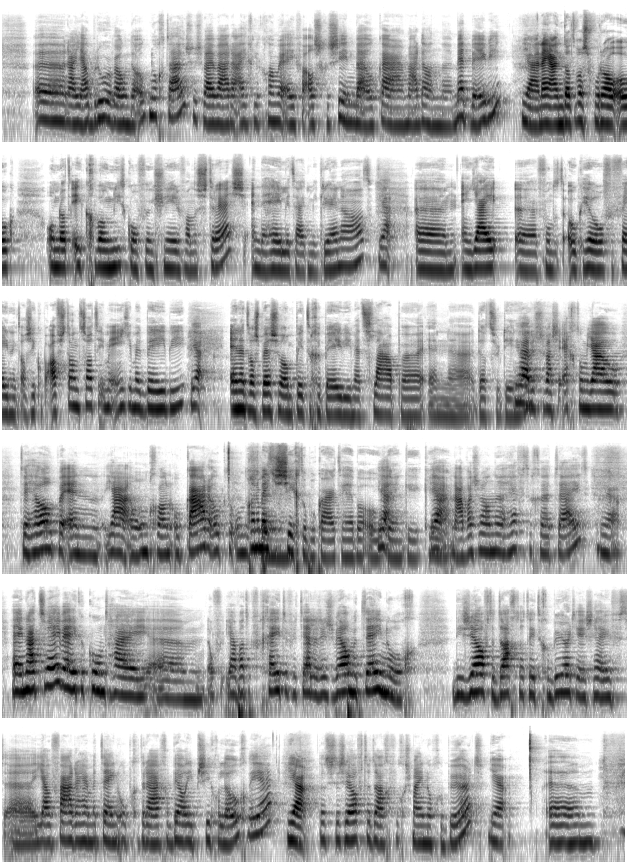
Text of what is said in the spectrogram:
Nou, jouw broer woonde ook nog thuis, dus wij waren eigenlijk gewoon weer even als gezin bij elkaar, maar dan met baby. ja, nou ja, en dat was vooral ook omdat ik gewoon niet kon functioneren van de stress. En de hele tijd migraine had. Ja, Ehm, en jij eh, vond het ook heel vervelend als ik op afstand zat in mijn eentje met baby. ja. En het was best wel een pittige baby met slapen en eh, dat soort dingen. ja, dus het was echt om jou te helpen en ja, om gewoon elkaar ook te ondersteunen. Gewoon een beetje zicht op elkaar te hebben ook, Ja. denk ik. Ja, Ja. nou, het was wel een eh, heftige tijd. ja. Hey, na twee weken komt hij, ehm, of ja, wat ik vergeten te vertellen, dus wel meteen nog, diezelfde dag dat dit gebeurd is, heeft eh, jouw vader hem meteen opgedragen, bel je psycholoog weer. ja. Dat is dezelfde dag volgens mij nog gebeurd. ja. Ehm,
